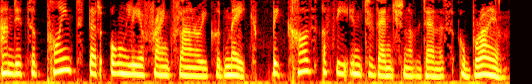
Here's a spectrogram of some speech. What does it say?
and it's a point that only a Frank Flannery could make because of the intervention of Denis O'Brien.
